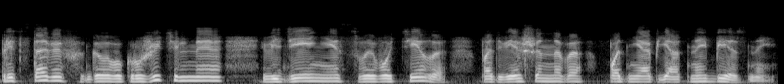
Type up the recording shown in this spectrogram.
представив головокружительное видение своего тела, подвешенного под необъятной бездной,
